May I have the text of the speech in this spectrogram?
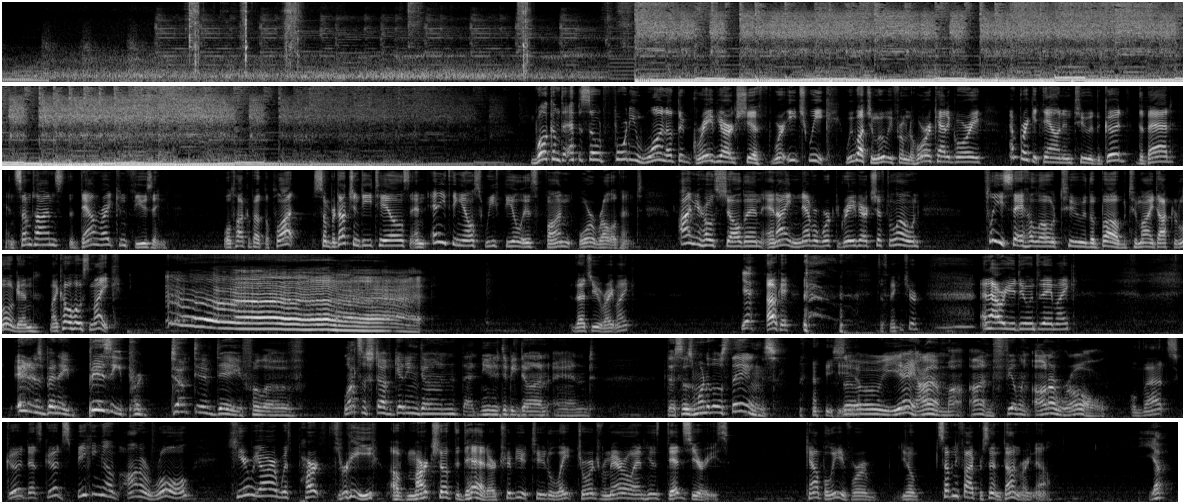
Welcome to episode 41 of The Graveyard Shift, where each week we watch a movie from the horror category and break it down into the good, the bad, and sometimes the downright confusing. We'll talk about the plot, some production details, and anything else we feel is fun or relevant. I'm your host, Sheldon, and I never worked a graveyard shift alone. Please say hello to the bub to my Dr. Logan, my co host, Mike. That's you, right, Mike? Yeah. Okay. Just making sure. And how are you doing today, Mike? It has been a busy, productive day full of lots of stuff getting done that needed to be done, and this is one of those things. So yay, I'm I'm feeling on a roll. Well, that's good. That's good. Speaking of on a roll, here we are with part three of March of the Dead, our tribute to the late George Romero and his Dead series. Can't believe we're, you know, 75% done right now. Yep.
